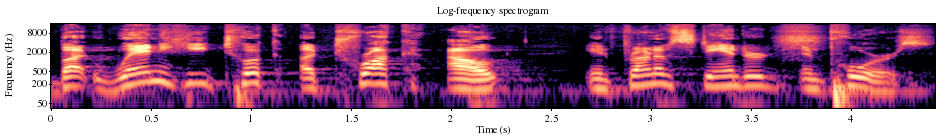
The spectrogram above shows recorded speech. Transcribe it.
But when he took a truck out in front of Standard and Poor's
